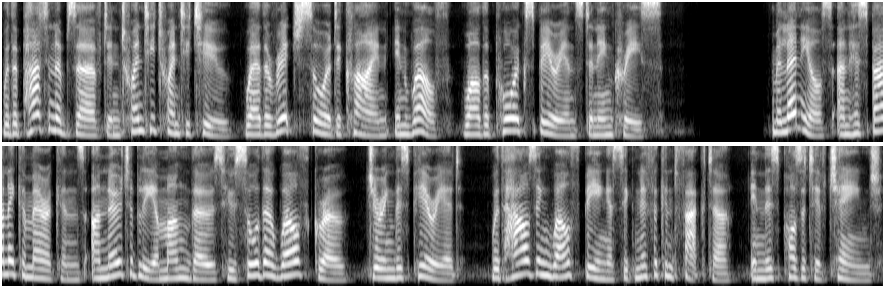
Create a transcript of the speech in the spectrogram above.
with a pattern observed in 2022 where the rich saw a decline in wealth while the poor experienced an increase. Millennials and Hispanic Americans are notably among those who saw their wealth grow during this period, with housing wealth being a significant factor in this positive change.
